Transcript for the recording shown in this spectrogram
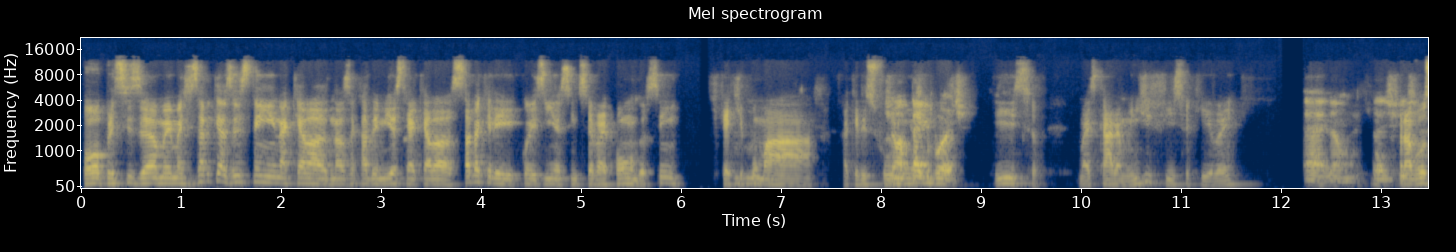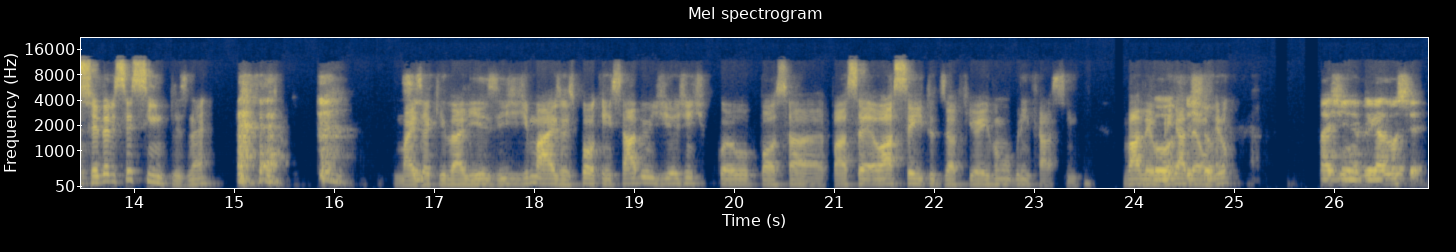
Pô, precisamos, hein? Mas você sabe que às vezes tem naquela, nas academias, tem aquela, sabe aquele coisinha assim que você vai pondo assim? Que é tipo uhum. uma, aqueles furinhos. Chama pegboard. Isso. Mas, cara, é muito difícil aquilo, hein? É, não. É Para você deve ser simples, né? mas Sim. aquilo ali exige demais. Mas, pô, quem sabe um dia a gente eu possa, possa eu aceito o desafio aí, vamos brincar assim. Valeu, obrigadão, viu? Imagina, obrigado a você.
